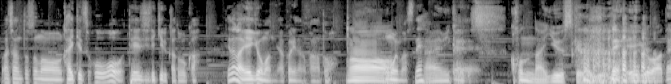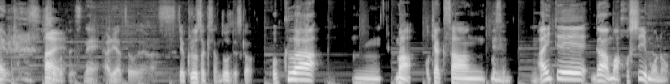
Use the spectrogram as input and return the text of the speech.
まあ、ちゃんとその解決法を提示できるかどうかっていうのが営業マンの役割なのかなと。思いますね。悩み解決。こんなん祐介が言うね、営業は悩み解決。はいそうですね。ありがとうございます。じゃあ黒崎さんどうですか？僕は、うん、まあ、お客さんですよね。うん相手が、まあ、欲しいもの、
